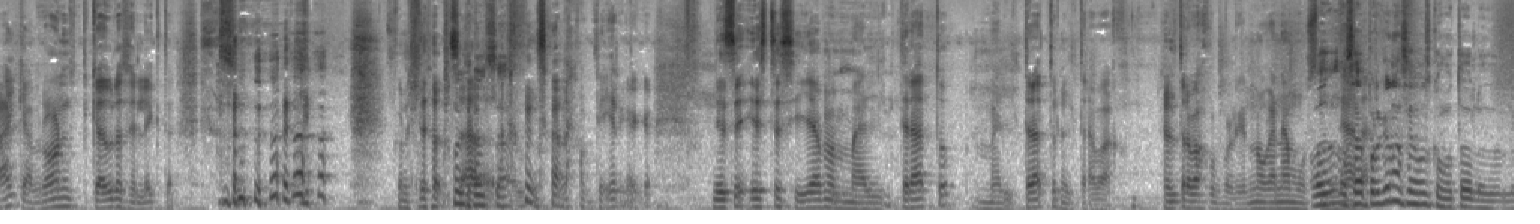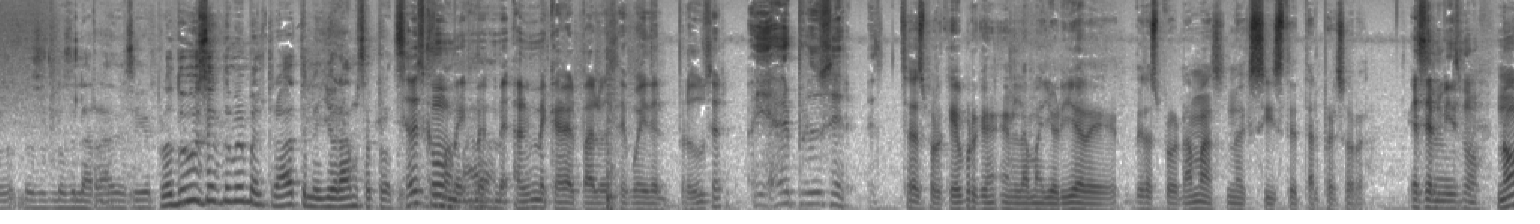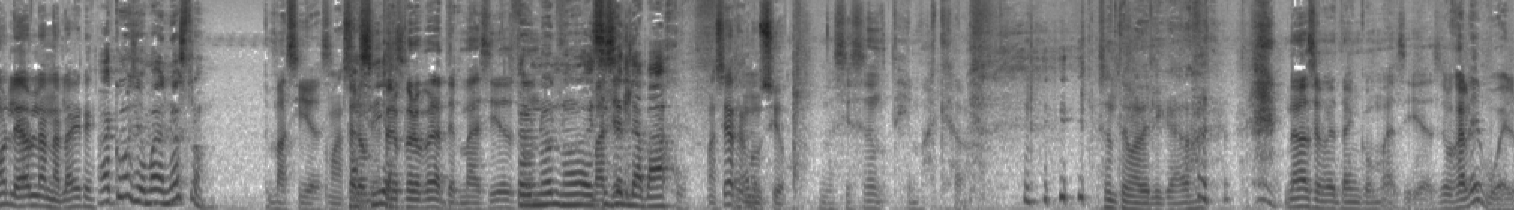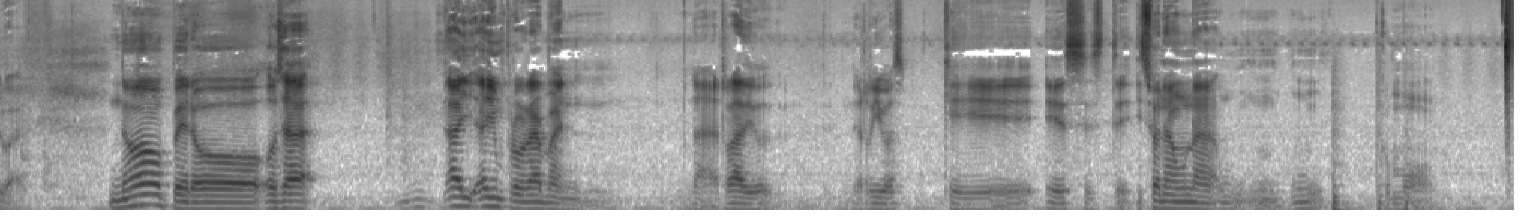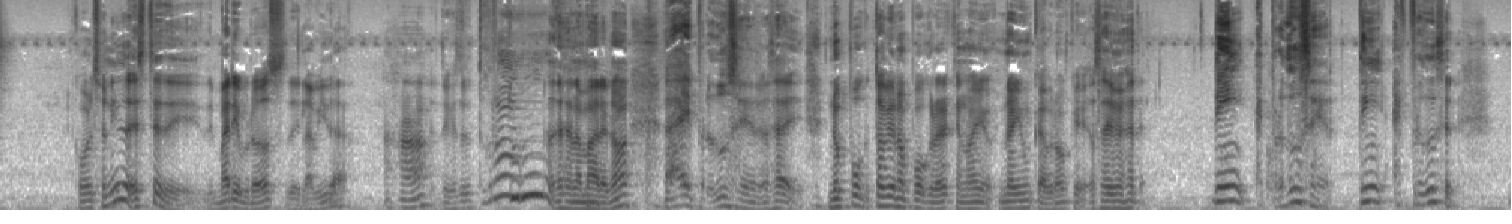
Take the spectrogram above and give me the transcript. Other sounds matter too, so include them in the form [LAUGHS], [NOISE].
Ay, cabrón, picadura selecta. [LAUGHS] Con el dedo Con el alzado. [LAUGHS] A la verga, este, este se llama maltrato, maltrato en el trabajo. En el trabajo porque no ganamos O, o nada. sea, ¿por qué no hacemos como todos los, los, los- de la radio? Así, producer, no me maltrate, le lloramos al productor. ¿Sabes cómo me- me- me- a mí me caga el palo ese güey del producer? Oye, a ver, producer. Es- ¿Sabes por qué? Porque en la mayoría de, de los programas no existe tal persona. Es el mismo. No, le hablan al aire. Ah, ¿cómo se llama el nuestro? Macías. Macías. Pero, Macías. pero, pero espérate, Macías. Pero no, no, ese es el de abajo. Macías renunció. Macías es un tema, cabrón. [LAUGHS] Es un tema delicado. [LAUGHS] No se metan con Macías. Ojalá y vuelva. No, pero, o sea, hay, hay un programa en la radio de Rivas que es este. Y suena una. un- un- como. Como el sonido este de, de Mario Bros. de la vida. Ajá. Es la madre, ¿no? Ay, producer. O sea, no puedo- todavía no puedo creer que no hay, no hay un cabrón que. O sea, imagínate. ¡Ding! ¡Ay, producer! ¡Ding! ¡Ay, producer!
